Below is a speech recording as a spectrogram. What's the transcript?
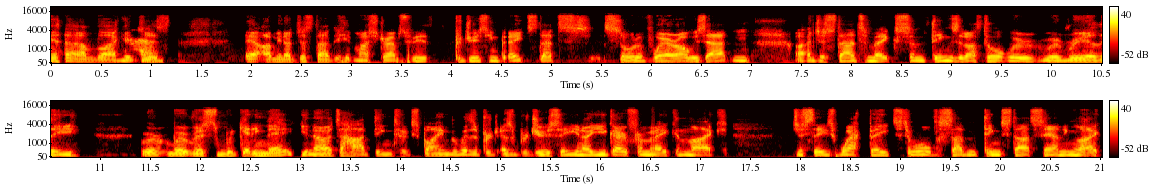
um, like it just, yeah, I mean, I just started to hit my straps with producing beats. That's sort of where I was at, and I just started to make some things that I thought were were really we're, we're, we're getting there. You know, it's a hard thing to explain, but as a, as a producer, you know, you go from making like just these whack beats to all of a sudden things start sounding like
